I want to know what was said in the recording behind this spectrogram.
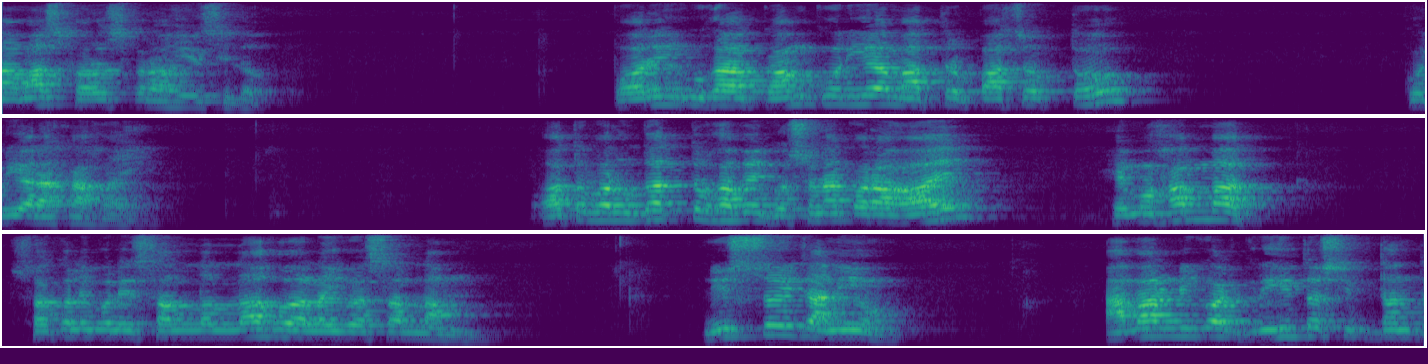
নামাজ ফরজ করা হয়েছিল। পরে উহা কম করিয়া মাত্র পাঁচ অক্ত করিয়া রাখা হয়। অতবার উদাত্তভাবে ঘোষণা করা হয়, হে মোহাম্মদ, সকলে বলি সাল্লাল্লাহু আলাইহি ওয়াসাল্লাম, নিশ্চয় জানিও, আমার নিকট গৃহীত সিদ্ধান্ত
